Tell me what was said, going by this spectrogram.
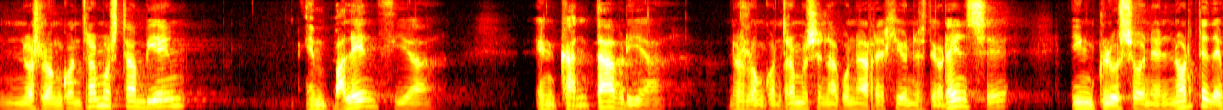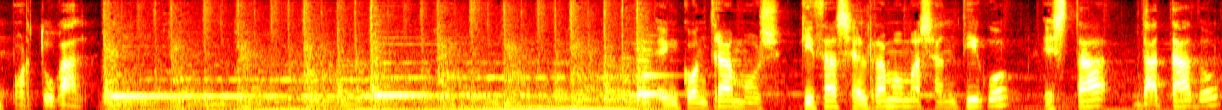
nos lo encontramos también en Palencia, en Cantabria, nos lo encontramos en algunas regiones de Orense, incluso en el norte de Portugal. Encontramos quizás el ramo más antiguo está datado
